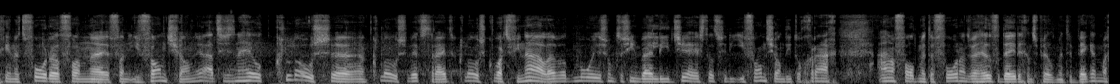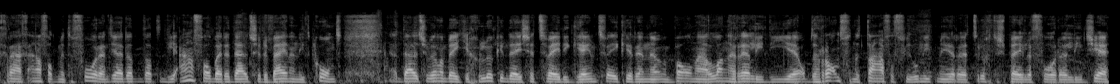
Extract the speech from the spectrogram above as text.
10-9 in het voordeel van, eh van Ivanchan. Ja, het is een heel close, een close wedstrijd. Close kwartfinale. Wat mooi is om te zien bij Lee Jay is dat ze die Ivanchan... die toch graag aanvalt met de voorhand. Wel heel verdedigend speelt met de backhand. Maar graag aanvalt met de voorhand. Ja, dat, dat die aanval bij de Duitser er bijna niet komt. Ja, Duitser wel een beetje geluk in deze tweede game. Twee keer een, bal na lange rally die op de rand van de tafel viel. Niet meer terug te spelen voor Lee Jay.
